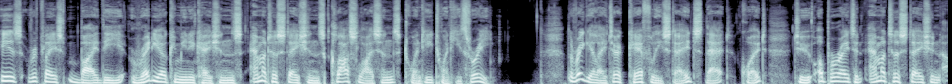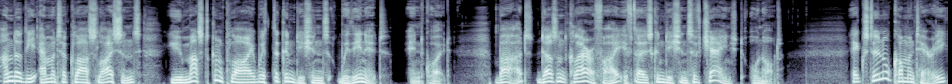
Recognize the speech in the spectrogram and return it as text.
is replaced by the Radio Communications Amateur Stations Class License 2023. The regulator carefully states that, quote, to operate an amateur station under the amateur class license, you must comply with the conditions within it, end quote, but doesn't clarify if those conditions have changed or not. External commentary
